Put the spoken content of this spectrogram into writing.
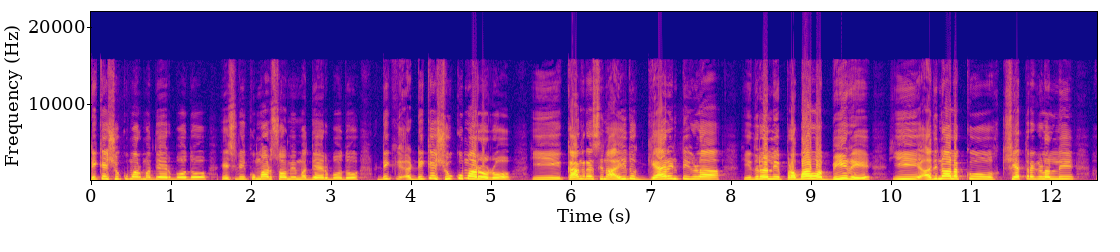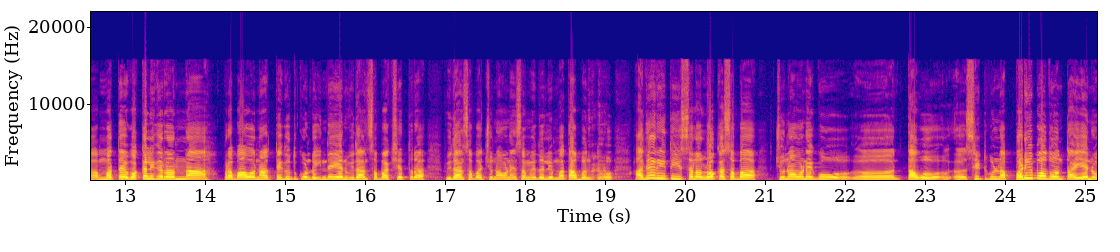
ಡಿ ಕೆ ಶಿವಕುಮಾರ್ ಮಧ್ಯೆ ಇರ್ಬೋದು, ಎಚ್ ಡಿ ಕುಮಾರಸ್ವಾಮಿ ಮಧ್ಯೆ ಇರ್ಬೋದು, ಡಿ ಡಿ ಕೆ ಶಿವಕುಮಾರ್ ಅವರು ಈ ಕಾಂಗ್ರೆಸ್ಸಿನ ಐದು ಗ್ಯಾರಂಟಿಗಳ ಇದರಲ್ಲಿ ಪ್ರಭಾವ ಬೀರಿ ಈ ಹದಿನಾಲ್ಕು ಕ್ಷೇತ್ರಗಳಲ್ಲಿ ಮತ್ತು ಒಕ್ಕಲಿಗರನ್ನು ಪ್ರಭಾವನ ತೆಗೆದುಕೊಂಡು ಹಿಂದೆ ಏನು ವಿಧಾನಸಭಾ ಕ್ಷೇತ್ರ, ವಿಧಾನಸಭಾ ಚುನಾವಣೆ ಸಮಯದಲ್ಲಿ ಮತ ಬಂತು, ಅದೇ ರೀತಿ ಈ ಸಲ ಲೋಕಸಭಾ ಚುನಾವಣೆಗೂ ತಾವು ಸೀಟ್ಗಳನ್ನ ಪಡಿಬೋದು ಅಂತ ಏನು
